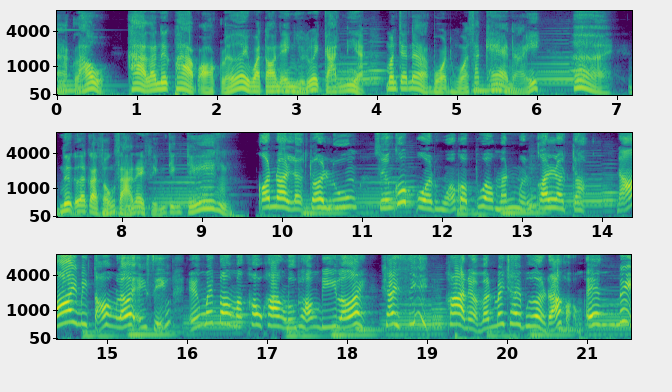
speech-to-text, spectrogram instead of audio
หากเล่า ข้าละนึกภาพออกเลยว่าตอนเองอยู่ด้วยกันเนี่ย มันจะน่าปวดหัวสักแค่ไหน เฮ้ย นึกแล้วก็สงสารไอ้สิงจริงก็นั่นแหละจ้ะลุงเสียงก็ปวดหัวกับพวกมันเหมือนกันละจ้ะน้อยไม่ต้องเลยไอ้สิง เอ็งไม่ต้องมาเข้าข้างลุงทองดีเลย ใช่สิข้าเนี่ยมันไม่ใช่เพื่อนรักของเอ็งนี่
